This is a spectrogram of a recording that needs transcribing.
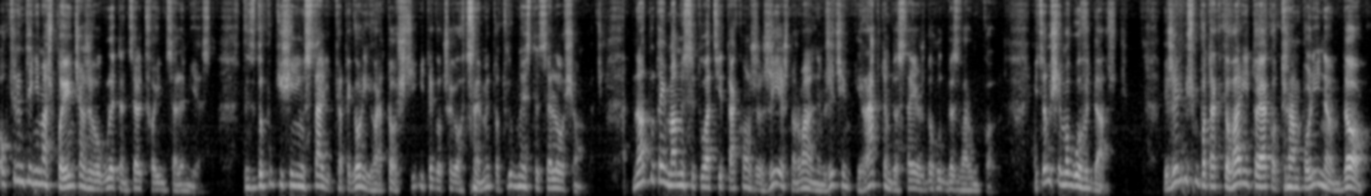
o którym Ty nie masz pojęcia, że w ogóle ten cel Twoim celem jest. Więc dopóki się nie ustali kategorii wartości i tego, czego chcemy, to trudno jest te cele osiągać. No a tutaj mamy sytuację taką, że żyjesz normalnym życiem i raptem dostajesz dochód bezwarunkowy. I co by się mogło wydarzyć? Jeżeli byśmy potraktowali to jako trampolinę do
